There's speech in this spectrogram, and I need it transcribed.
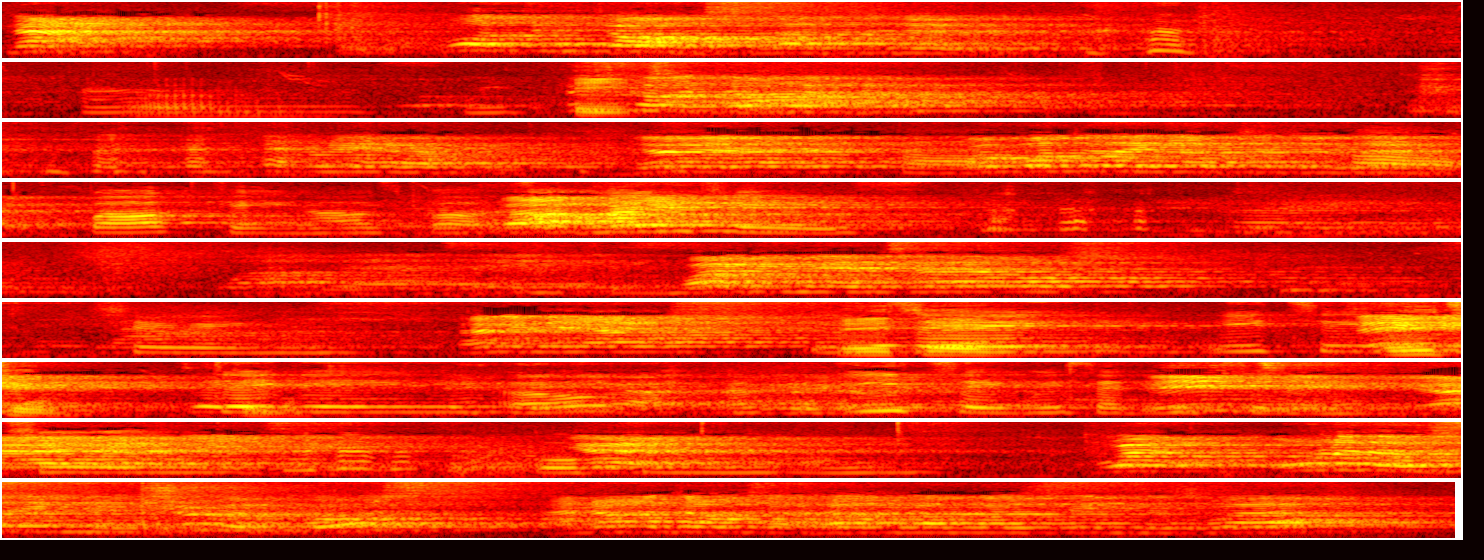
Now, what do dogs love to do? Um, Who's Eat. got a dog at home? yeah, yeah, yeah. Well, what do they love to do then? Bark, barking, I was barking. Barking? Monkeys. Wagging their tails. Chewing. Anything else? Eating. Eating. Eating. Digging. Oh, okay. Eating. We said eating. Eating, yeah, Chewing. yeah, eating. Walking. Yeah. and- Well, all of those things are true, of course. And our dogs at home love those things as well.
